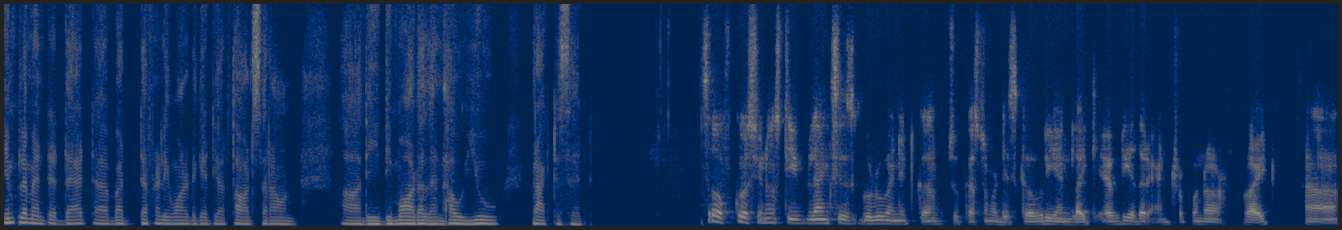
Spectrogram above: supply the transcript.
implemented that, uh, but definitely wanted to get your thoughts around uh, the the model and how you practice it. So of course, you know, Steve Blanks is guru when it comes to customer discovery, and like every other entrepreneur, right? Uh,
